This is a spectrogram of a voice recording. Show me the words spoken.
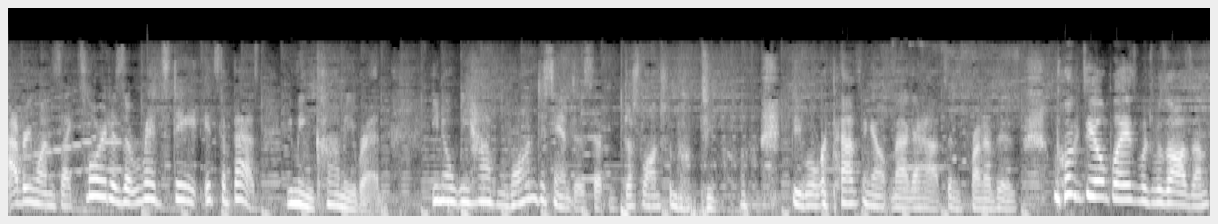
Everyone's like, Florida's a red state. It's the best. You mean commie red. You know, we have Ron DeSantis that just launched a book deal. People were passing out MAGA hats in front of his book deal place, which was awesome.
